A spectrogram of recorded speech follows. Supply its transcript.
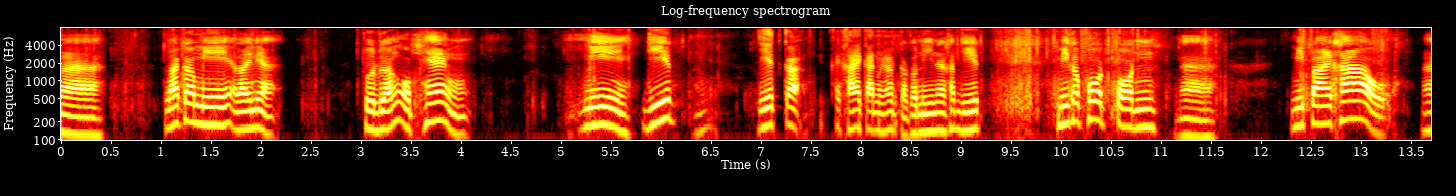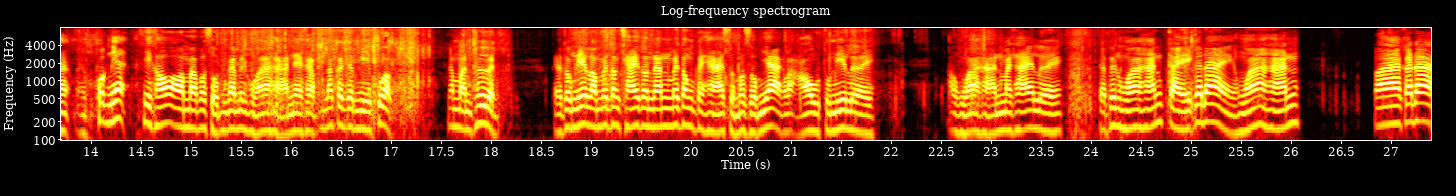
อ่าแล้วก็มีอะไรเนี่ยถั่วเหลืองอบแห้ง มียีสต์ยีสต์ก็คล้าย ๆ กันครับกับตัวนี้นะครับยีสต์มีข้าวโพดป่นอ่ามีปลายข้าวนะฮะพวกเนี้ยที่เขาเอามาผสมกันเป็นหัวอาหารเนี่ยครับแล้วก็จะมีพวกน้ำมันพืช แต่ตรงนี้เราไม่ต้องใช้ตัวนั้นไม่ต้องไปหาส่วนผสมยากเราเอาตรงนี้เลย เอาหัวอาหารมาใช้เลย จะเป็นหัวอาหารไก่ก็ได้ หัวอาหารปลาก็ได้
